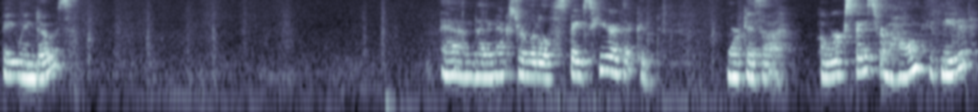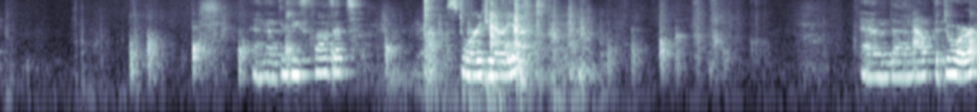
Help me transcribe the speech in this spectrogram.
Bay windows. And then an extra little space here that could work as a, a workspace from home if needed. And then through these closets, storage area. And then out the door,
